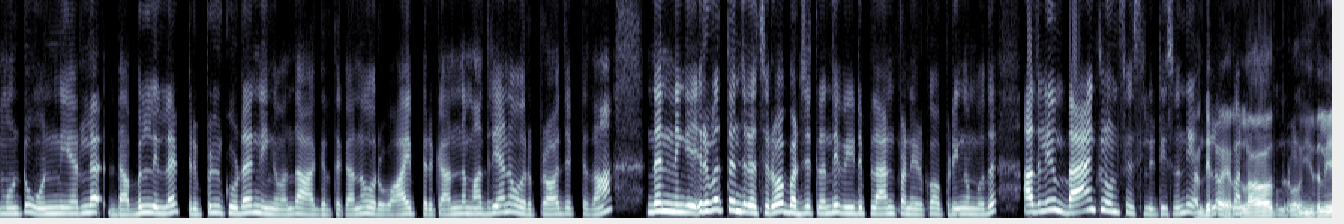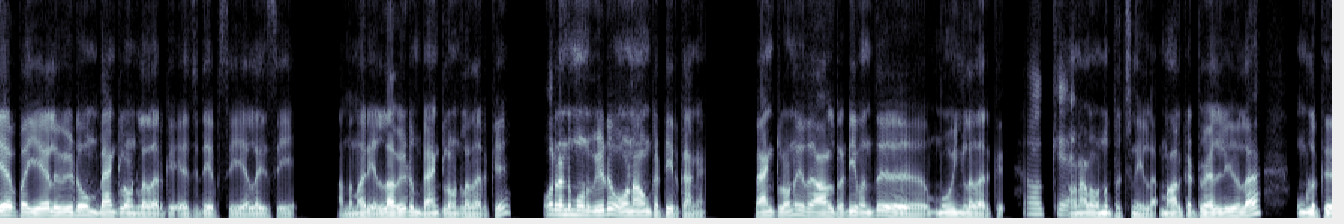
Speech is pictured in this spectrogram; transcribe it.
அமௌண்ட்டு ஒன் இயரில் டபுள் இல்லை ட்ரிபிள் கூட நீங்கள் வந்து ஆகிறதுக்கான ஒரு வாய்ப்பு இருக்குது அந்த மாதிரியான ஒரு ப்ராஜெக்ட் தான். தென் நீங்கள் இருபத்தஞ்சு லட்ச ரூபா பட்ஜெட்லேருந்து வீடு பிளான் பண்ணியிருக்கோம் அப்படிங்கும்போது அதுலேயும் பேங்க் லோன் ஃபெசிலிட்டிஸ் வந்து எவ்வளவு எல்லாத்துக்கும் இதுலேயே இப்போ ஏழு வீடும் பேங்க் லோனில் தான் இருக்குது ஹெச்டிஎஃப்சி எல்ஐசி அந்த மாதிரி எல்லா வீடும் பேங்க் லோனில் தான் இருக்குது ஒரு ரெண்டு மூணு வீடு ஓனாகவும் கட்டியிருக்காங்க. பேங்க் லோனு இது ஆல்ரெடி வந்து மூவிங்கில் தான் இருக்குது ஓகே அதனால் ஒன்றும் பிரச்சனை இல்லை. மார்க்கெட் வேல்யூவில் உங்களுக்கு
